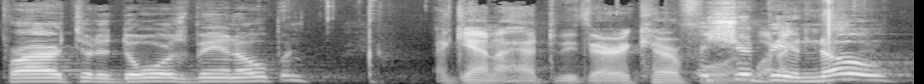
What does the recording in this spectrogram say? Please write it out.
prior to the doors being open? Again, I had to be very careful. It should be a no.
